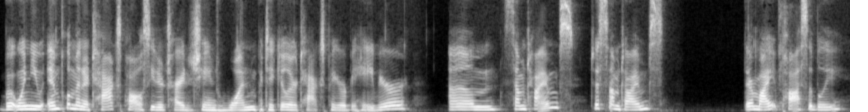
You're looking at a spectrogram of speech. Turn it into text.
But when you implement a tax policy to try to change one particular taxpayer behavior, um, sometimes, just sometimes, there might possibly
